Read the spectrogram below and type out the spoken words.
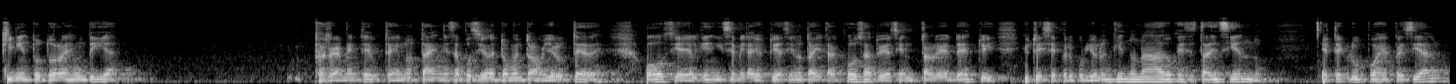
500 dólares en un día, pues realmente ustedes no están en esa posición en este momento, la mayoría de ustedes, o si hay alguien que dice, mira, yo estoy haciendo tal y tal cosa, estoy haciendo tal vez de esto, y, usted dice, pero yo no entiendo nada de lo que se está diciendo. Este grupo es especial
